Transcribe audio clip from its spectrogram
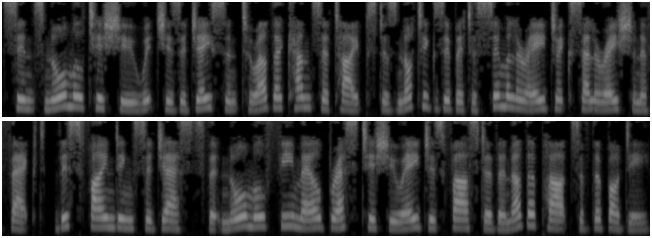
Since normal tissue which is adjacent to other cancer types does not exhibit a similar age acceleration effect, this finding suggests that normal female breast tissue ages faster than other parts of the body.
